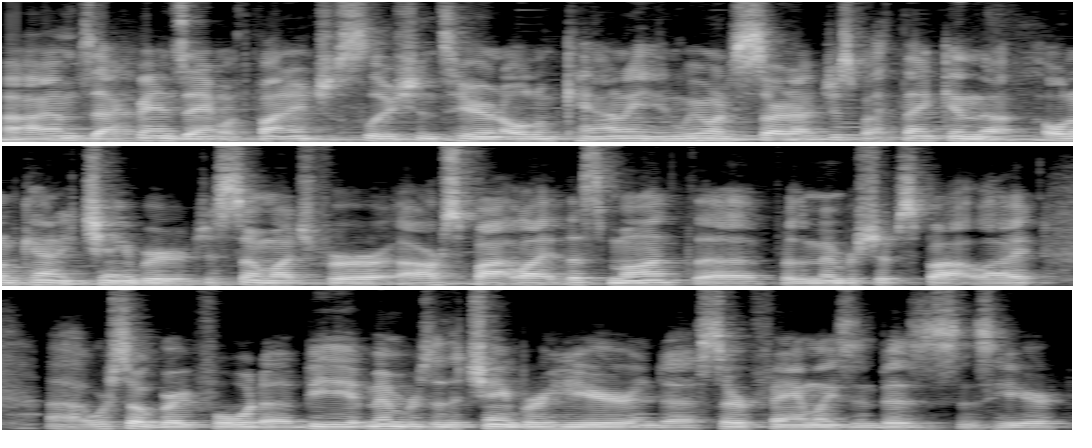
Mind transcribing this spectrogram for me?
Hi, I'm Zach Van Zant with Financial Solutions here in Oldham County, and we want to start out just by thanking the Oldham County Chamber just so much for our spotlight this month, uh, for the membership spotlight. Uh, we're so grateful to be members of the Chamber here and uh, serve families and businesses here.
